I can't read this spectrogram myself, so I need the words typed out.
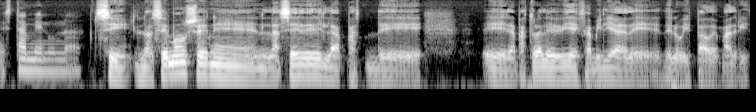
es también una... Sí, lo hacemos en, en la sede de la, de, eh, la Pastoral de Vida y Familia de- del Obispado de Madrid.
